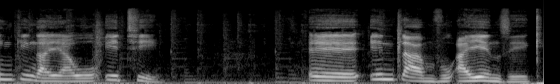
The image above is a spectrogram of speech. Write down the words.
inkinga yawo ithi eh inhlamvu ayenzeki.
